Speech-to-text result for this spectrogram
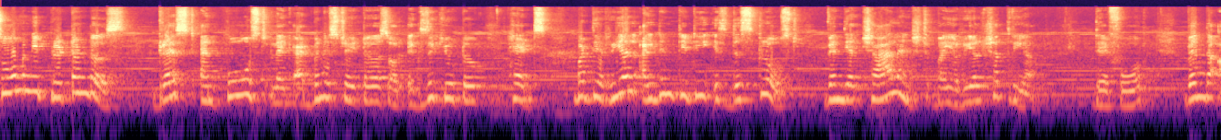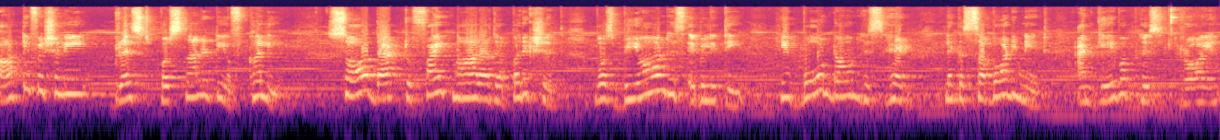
so many pretenders dressed and posed like administrators or executive heads, but their real identity is disclosed when they are challenged by a real Kshatriya. Therefore, when the artificially dressed personality of Kali saw that to fight Maharaja Parikshit was beyond his ability, he bowed down his head like a subordinate and gave up his royal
